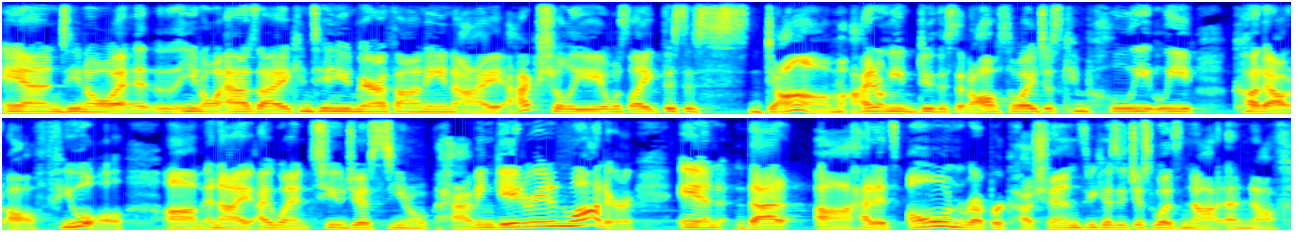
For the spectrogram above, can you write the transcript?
and you know, uh, you know, as I continued marathoning, I actually was like, "This is dumb. I don't need to do this at all." So I just completely cut out all fuel, um, and I I went to just you know having Gatorade and water, and that uh, had its own repercussions because it just was not enough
